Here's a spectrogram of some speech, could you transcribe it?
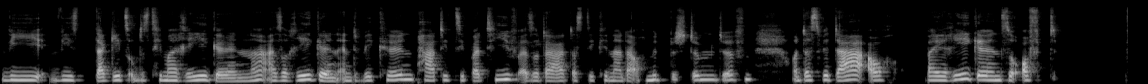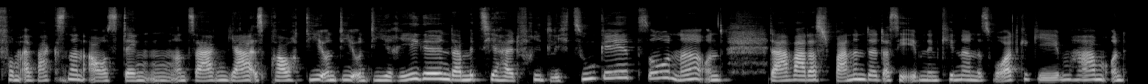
wie, wie, da geht's um das Thema Regeln, ne? Also Regeln entwickeln, partizipativ, also da, dass die Kinder da auch mitbestimmen dürfen und dass wir da auch bei Regeln so oft vom Erwachsenen ausdenken und sagen, ja, es braucht die und die und die Regeln, damit es hier halt friedlich zugeht, so, ne? Und da war das Spannende, dass sie eben den Kindern das Wort gegeben haben und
